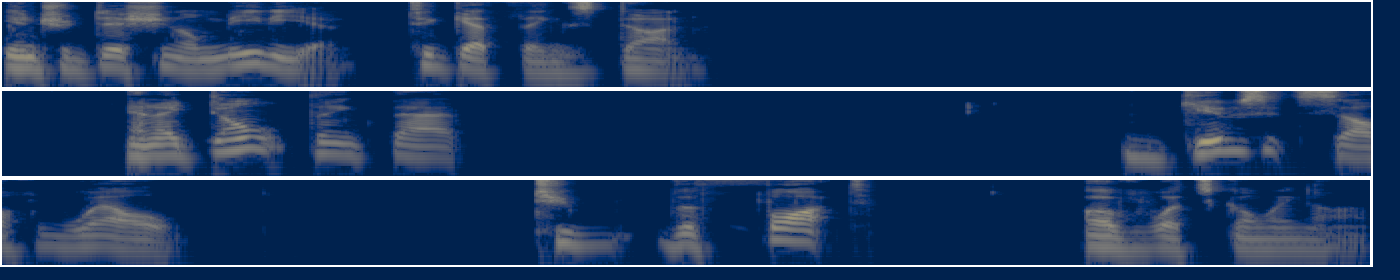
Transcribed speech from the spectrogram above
in traditional media to get things done. And I don't think that gives itself well to the thought of what's going on.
